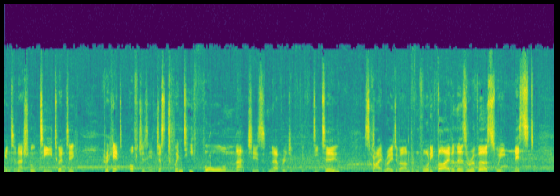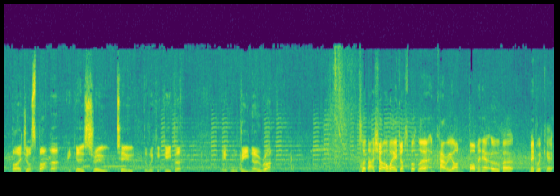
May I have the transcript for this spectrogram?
international T20 cricket off just in just 24 matches at an average of 52 strike rate of 145 and there's a reverse sweep missed by Jos Buttler it goes through to the wicketkeeper it will be no run Put that shot away, Jos Buttler, and carry on bombing it over mid wicket.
